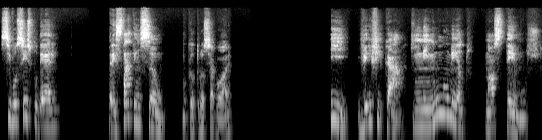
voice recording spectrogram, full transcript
Se vocês puderem prestar atenção no que eu trouxe agora e verificar que em nenhum momento nós temos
